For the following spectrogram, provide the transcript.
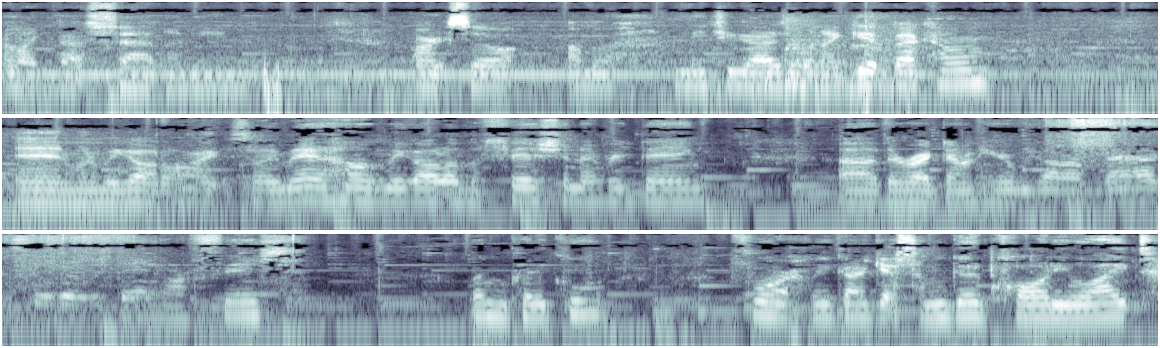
Or like that fat, I mean. All right, so I'm gonna meet you guys when I get back home and when we got all right so we made it home we got all the fish and everything. Uh, they're right down here we got our bags with everything our fish. Looking pretty cool. Before we gotta get some good quality light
